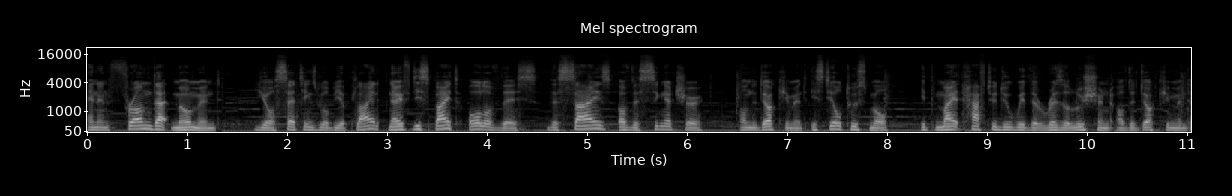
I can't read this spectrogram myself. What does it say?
And then from that moment, your settings will be applied. Now, if despite all of this, the size of the signature on the document is still too small, it might have to do with the resolution of the document.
